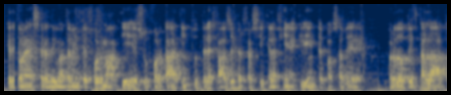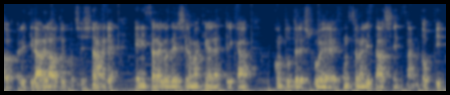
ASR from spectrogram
che devono essere adeguatamente formati e supportati in tutte le fasi per far sì che alla fine il cliente possa avere il prodotto installato, ritirare l'auto in concessionaria e iniziare a godersi la macchina elettrica con tutte le sue funzionalità senza intoppi.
